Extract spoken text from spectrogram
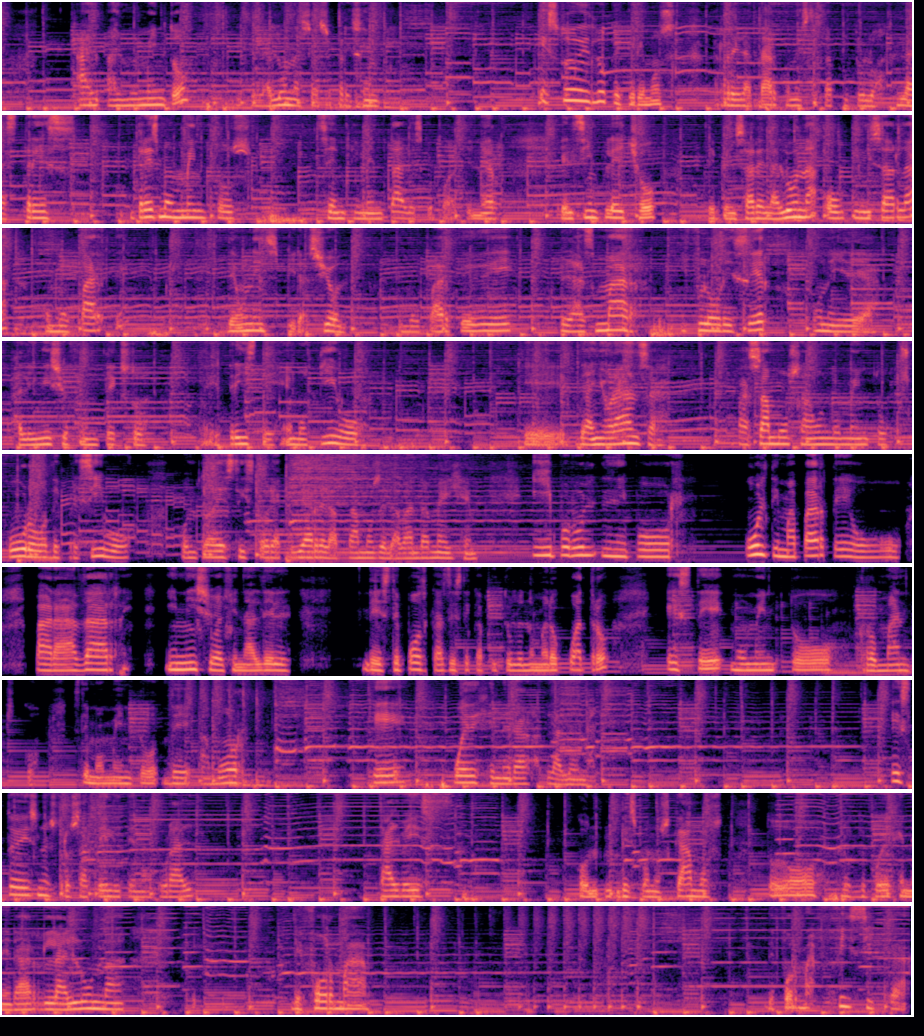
al, al momento de que la luna se hace presente. Esto es lo que queremos relatar con este capítulo, las tres, tres momentos sentimentales que pueda tener el simple hecho de pensar en la luna o utilizarla como parte de una inspiración, como parte de plasmar y florecer una idea. Al inicio fue un texto eh, triste, emotivo, eh, de añoranza. Pasamos a un momento oscuro, depresivo, con toda esta historia que ya relatamos de la banda Mayhem. Y por, por última parte o para dar inicio al final del, de este podcast, de este capítulo número 4, este momento romántico, este momento de amor que puede generar la luna. Esto es nuestro satélite natural. Tal vez desconozcamos todo lo que puede generar la luna de forma forma física,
